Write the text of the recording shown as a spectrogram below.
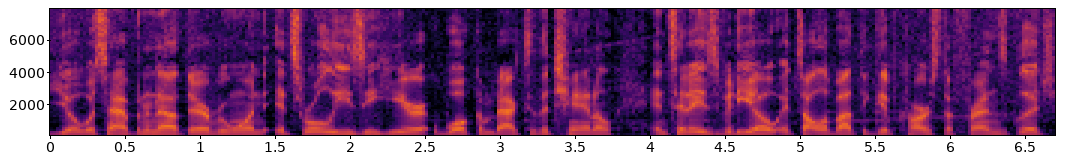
Yo, what's happening out there, everyone? It's Rolleezy here. Welcome back to the channel. In today's video, it's all about the give cars to friends glitch,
